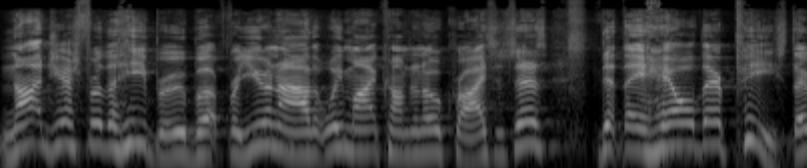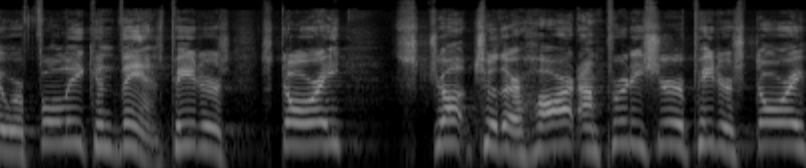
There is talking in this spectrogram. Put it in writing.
not just for the Hebrew, but for you and I, that we might come to know Christ. It says that they held their peace, they were fully convinced. Peter's story struck to their heart. I'm pretty sure Peter's story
